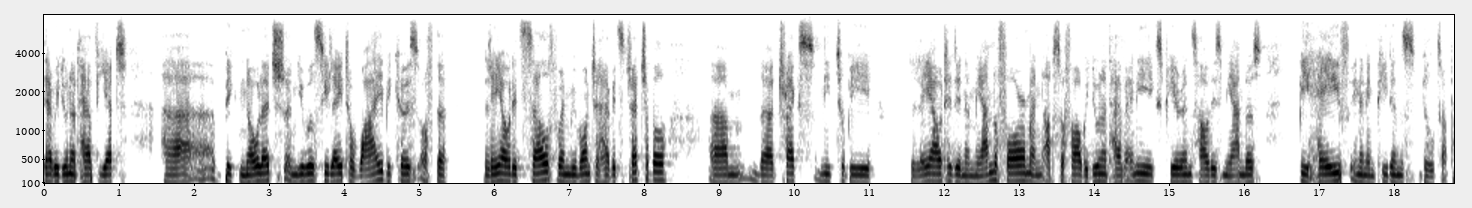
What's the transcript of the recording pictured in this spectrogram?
there we do not have yet uh, big knowledge. And you will see later why, because of the layout itself. When we want to have it stretchable, um, the tracks need to be layouted in a meander form. And up so far, we do not have any experience how these meanders behave in an impedance built up.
